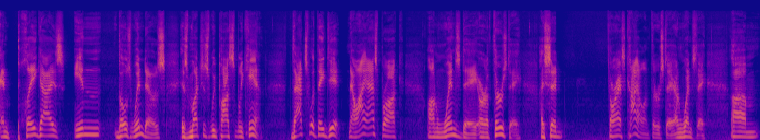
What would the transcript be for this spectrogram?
and play guys in those windows as much as we possibly can." That's what they did. Now, I asked Brock on Wednesday or a Thursday. I said, or I asked Kyle on Thursday, on Wednesday. Um,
